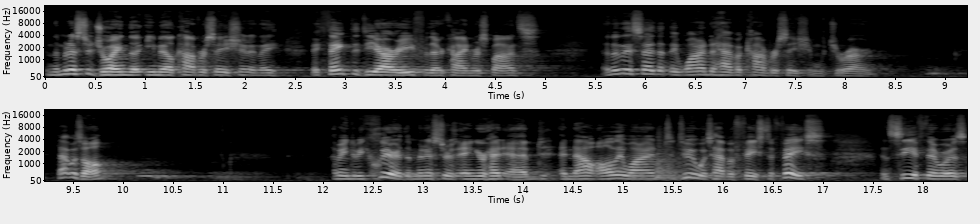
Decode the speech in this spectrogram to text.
And the minister joined the email conversation and they, they thanked the DRE for their kind response. And then they said that they wanted to have a conversation with Gerard. That was all. I mean, to be clear, the minister's anger had ebbed, and now all they wanted to do was have a face to face and see if there was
